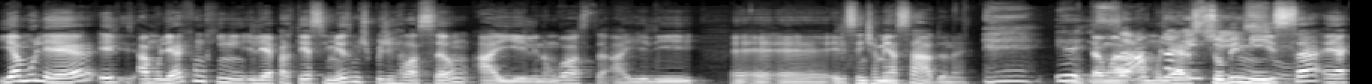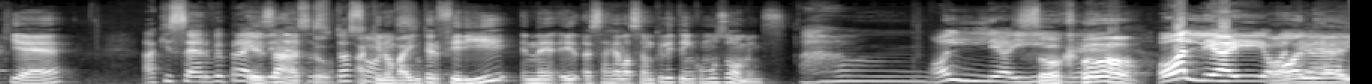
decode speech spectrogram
E a mulher, ele, a mulher com quem ele é pra ter esse mesmo tipo de relação, aí ele não gosta. Aí ele. é- é- é- ele se sente ameaçado, né? Então a, a mulher submissa isso. é a que é. A que serve pra ele nessas Exato. situações. A que não vai interferir né, essa relação que ele tem com os homens. Ah, olha aí. Socorro! né? Olha aí, olha, Olha aí,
